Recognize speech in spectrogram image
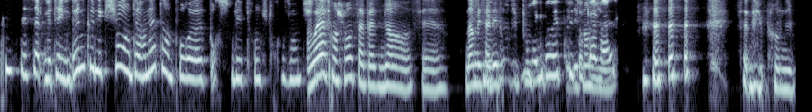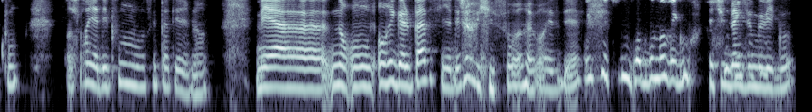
Triste et seule. Mais t'as une bonne connexion internet hein, pour, euh, pour sous les ponts, je trouve. Hein. Ouais, franchement ça passe bien. Hein, c'est... Non mais ça dépend du pont. McDo est plutôt pas mal. ça dépend du pont. Franchement, il y a des ponts, c'est pas terrible. Hein. Mais euh, non, on, on, rigole pas parce qu'il y a des gens qui sont vraiment SDF. Oui, c'est une blague de mauvais goût. C'est une blague de mauvais goût.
